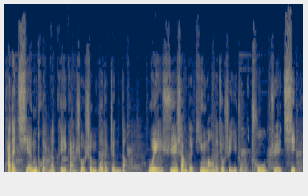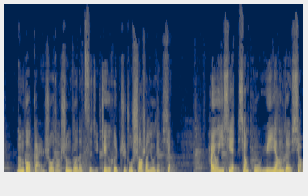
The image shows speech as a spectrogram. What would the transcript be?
它的前腿呢可以感受声波的震荡，尾须上的听毛呢就是一种触觉器，能够感受到声波的刺激。这个和蜘蛛稍稍有点像。还有一些像古鱼一样的小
